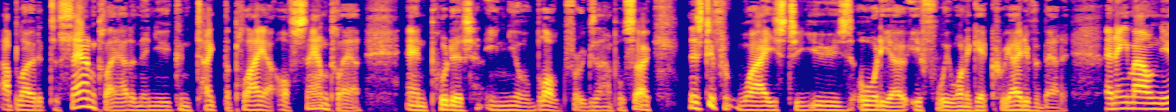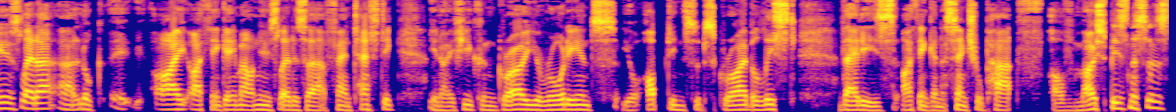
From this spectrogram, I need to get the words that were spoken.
upload it to SoundCloud and then you can take the player off SoundCloud and put it in your blog, for example. So there's different ways to use audio if we want to get creative about it. An email newsletter, uh, look, I, I think email newsletters are fantastic. You know, if you can grow your audience, your opt-in subscriber list, that is, I think, an essential part of most businesses.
